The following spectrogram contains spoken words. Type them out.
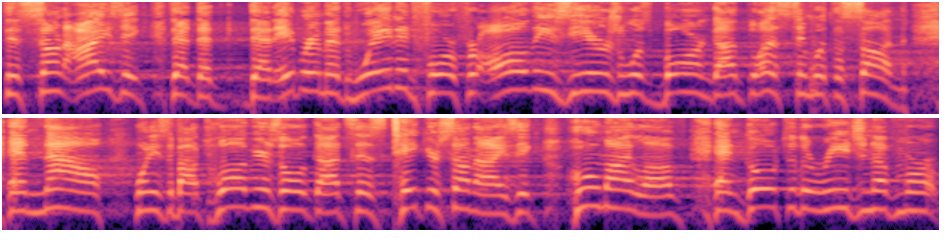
this son Isaac that, that, that Abraham had waited for for all these years was born. God blessed him with a son. And now, when he's about 12 years old, God says, Take your son Isaac, whom I love, and go to the region of Mor-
